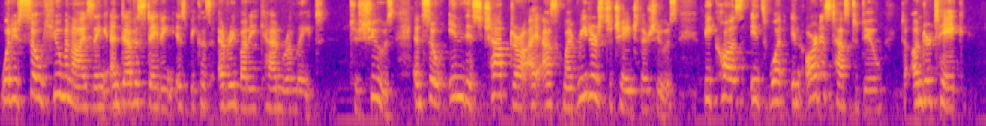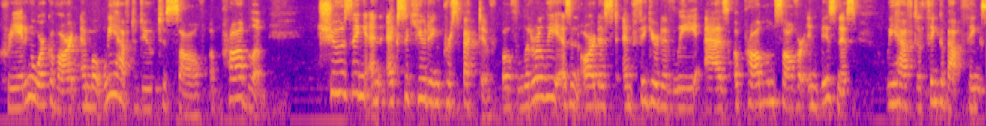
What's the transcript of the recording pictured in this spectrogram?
what is so humanizing and devastating is because everybody can relate to shoes. And so in this chapter, I ask my readers to change their shoes because it's what an artist has to do to undertake creating a work of art and what we have to do to solve a problem. Choosing and executing perspective, both literally as an artist and figuratively as a problem solver in business, we have to think about things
